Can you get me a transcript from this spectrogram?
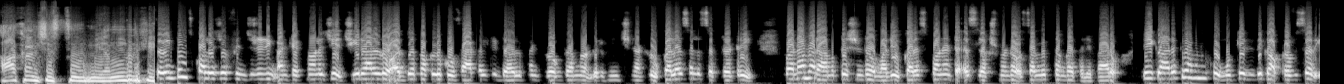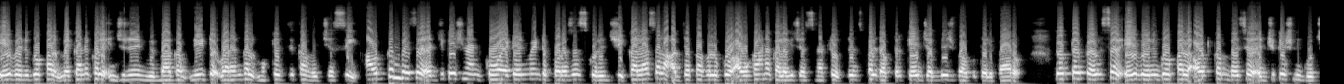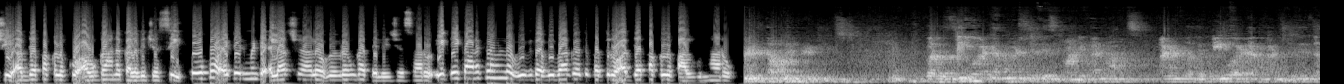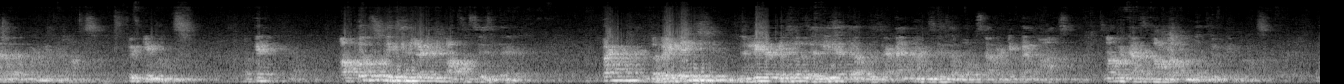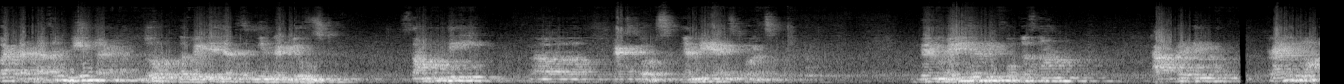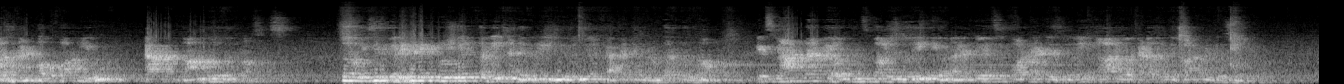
ఆకాంక్షిస్తూ మీ అందరికీ Saint Ann's college of engineering and technology చీరాలలో అధ్యాపకులకు ఫ్యాకల్టీ డెవలప్మెంట్ ప్రోగ్రామ్ను నిర్వహించినట్లు కళాశాల సెక్రటరీ పనామ రామకృష్ణరావు మరియు కరెస్పాండెంట్ ఎస్ లక్ష్మణరావు సంయుక్తంగా తెలిపారు. ఈ కార్యక్రమంకు ముఖ్య అతిథిగా professor A Venugopal mechanical engineering విభాగం నీట్ వరంగల్ ముఖ్య అతిథిగా విచ్చేసి outcome based education and co attainment process గురించి కళాశాల అధ్యాపకులకు అవగాహన కలిగజేసినట్లు principal doctor K Jagadish Babu తెలిపారు. Doctor professor A Venugopal outcome based education గురించి అధ్యాపకులకు అవగాహన కలిగజేసి కోకో అటైన్మెంట్ ఎలా చేయాలో వివరంగా తెలియజేశారు ఈ ఈ కార్యక్రమంలో వివిధ విభాగాధిపతులు అధ్యాపకులు పాల్గొన్నారు For the CO attachments, it is twenty-five marks, and for the PO attachments, it is another twenty-five marks, fifty marks. Okay? Of course, teaching learning process is there. But the weightage, earlier, it was earlier, the attachments is about seventy-five marks, now it has come down to fifty marks. But that doesn't mean that though the weightage has been reduced, some of the uh, experts, MBA experts, they majorly focus on targeting, trying to understand how far you have gone through the process. So this is very, very crucial for each and every individual faculty member to know. It's not that your principal is doing, your IQAC coordinator is doing, or your head of the department is doing.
